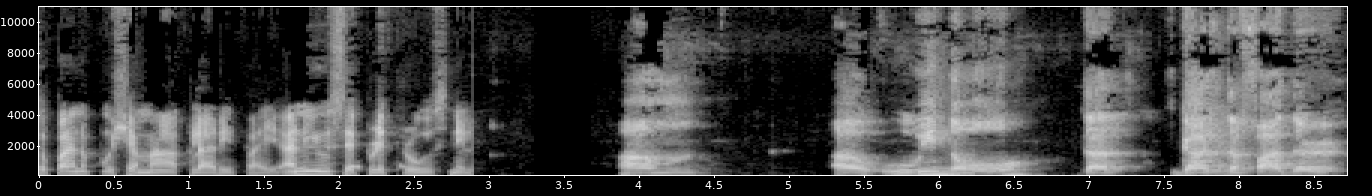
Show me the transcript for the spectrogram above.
So, paano po siya ma-clarify? Ano yung separate roles nila? Um, uh, we know that God the Father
